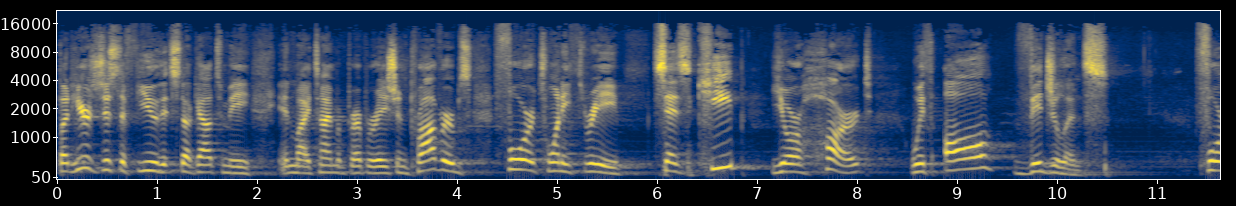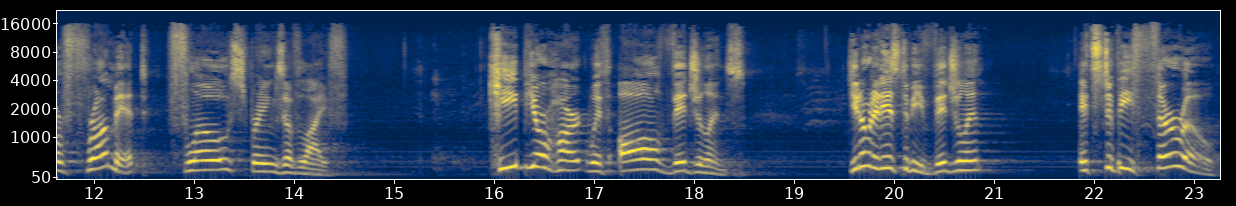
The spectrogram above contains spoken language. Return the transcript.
but here's just a few that stuck out to me in my time of preparation. Proverbs 4.23 says, keep your heart with all vigilance, for from it flow springs of life. Keep your heart with all vigilance do you know what it is to be vigilant? It's to be thorough.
